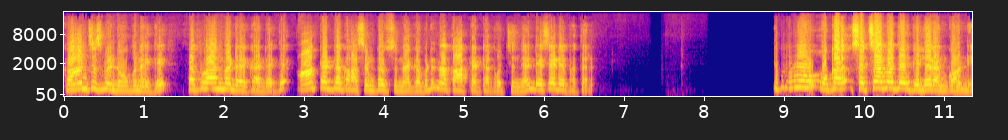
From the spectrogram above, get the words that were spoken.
కాన్షియస్ మైండ్ ఓపెన్ అయితే సబ్కాన్మెంట్ రికార్డ్ అయితే హార్ట్ అటాక్ ఆ సిమ్టమ్స్ ఉన్నాయి కాబట్టి నాకు హార్ట్ అటాక్ వచ్చింది అని డిసైడ్ అయిపోతారు. ఇప్పుడు ఒక సత్యాబాద్ దగ్గరికి వెళ్ళారు అనుకోండి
